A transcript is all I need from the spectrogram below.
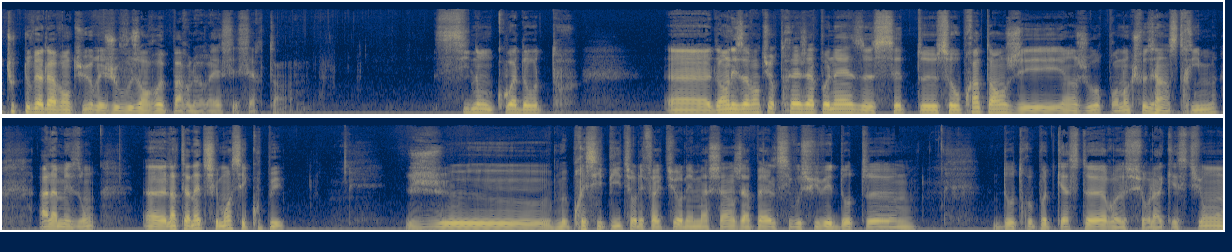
toute nouvelle aventure et je vous en reparlerai, c'est certain. Sinon, quoi d'autre? Euh, Dans les aventures très japonaises, c'est euh, au printemps, j'ai un jour, pendant que je faisais un stream, à la maison. Euh, L'Internet chez moi s'est coupé. Je me précipite sur les factures, les machins, j'appelle. Si vous suivez d'autres d'autres podcasteurs sur la question,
